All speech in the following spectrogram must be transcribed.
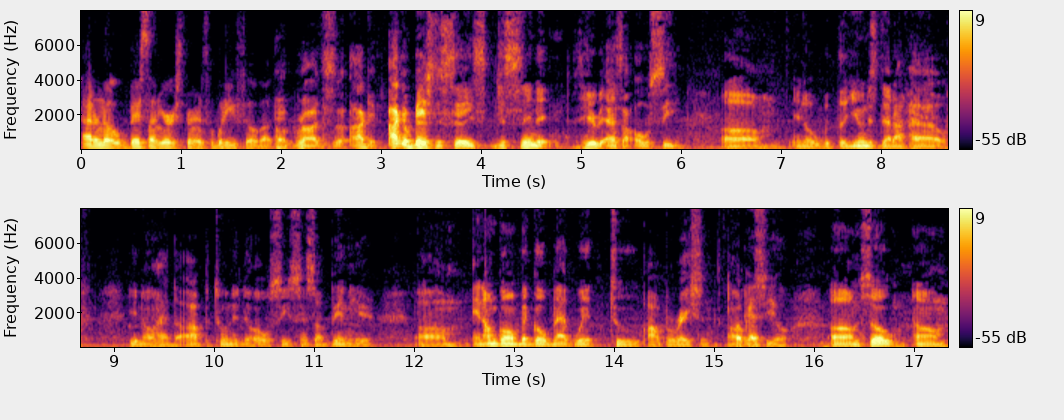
I don't know based on your experience. What do you feel about that? Roger. So I can I can basically say just send it here as an OC. Um, you know, with the units that I have, have, you know, had the opportunity to OC since I've been here. Um, and I'm going to go back with to operation uh, Okay. NCO. Um, so um,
